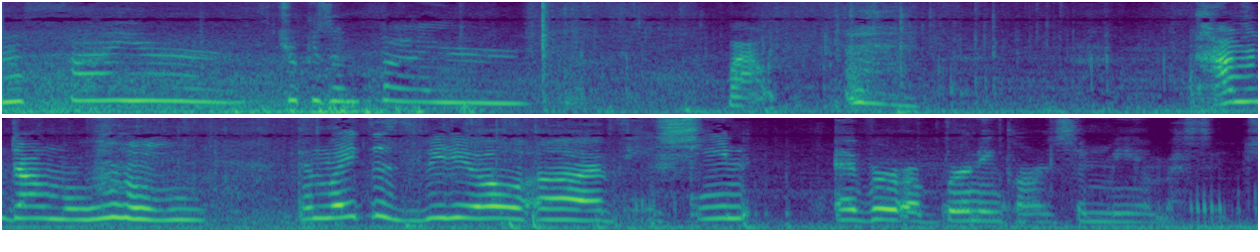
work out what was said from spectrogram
On fire. The truck is on fire. Wow. Comment down below and like this video uh, if you've seen ever a burning car. Send me a message.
